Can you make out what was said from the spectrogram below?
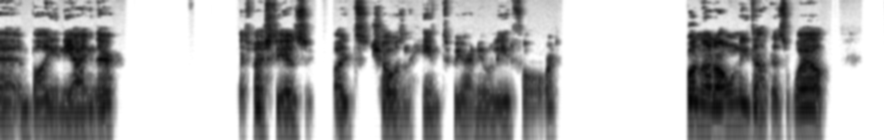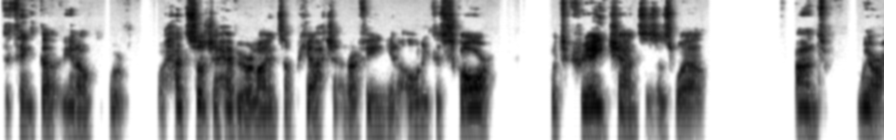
uh, M'Baye Niang there, especially as I'd chosen him to be our new lead forward. But not only that, as well, to think that you know we had such a heavy reliance on Piacha and Raphinha, not only to score, but to create chances as well. And we are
